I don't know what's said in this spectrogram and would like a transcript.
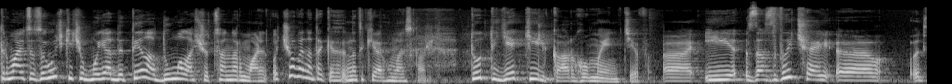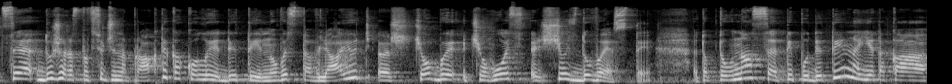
тримаються за ручки, щоб моя дитина думала, що це нормально. От що ви на таке на такий аргумент скажете? Тут є кілька аргументів, Е, і зазвичай. е, Це дуже розповсюджена практика, коли дитину виставляють, е, щоб чогось щось довести. Тобто, у нас типу дитина є така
